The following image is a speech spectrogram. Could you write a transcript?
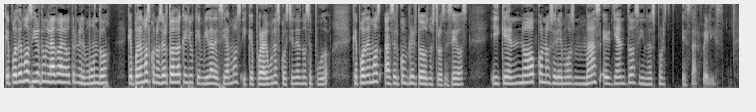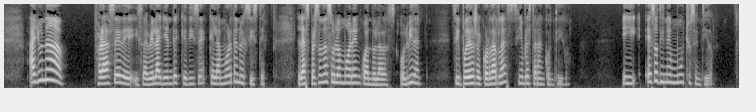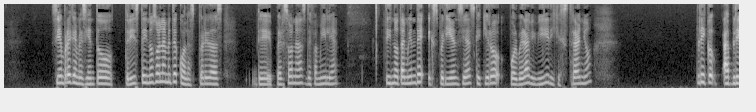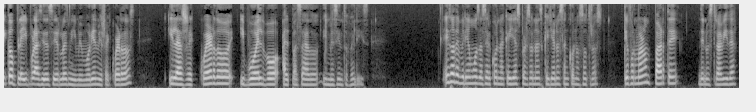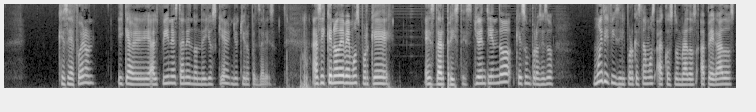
que podemos ir de un lado al otro en el mundo, que podemos conocer todo aquello que en vida deseamos y que por algunas cuestiones no se pudo, que podemos hacer cumplir todos nuestros deseos, y que no conoceremos más el llanto si no es por estar feliz. Hay una frase de Isabel Allende que dice que la muerte no existe. Las personas solo mueren cuando las olvidan. Si puedes recordarlas, siempre estarán contigo. Y eso tiene mucho sentido. Siempre que me siento triste, y no solamente con las pérdidas de personas, de familia, sino también de experiencias que quiero volver a vivir y que extraño. Aplico, aplico play, por así decirlo, en mi memoria, en mis recuerdos, y las recuerdo y vuelvo al pasado y me siento feliz. Eso deberíamos hacer con aquellas personas que ya no están con nosotros, que formaron parte de nuestra vida, que se fueron y que eh, al fin están en donde ellos quieren. Yo quiero pensar eso. Así que no debemos por qué estar tristes. Yo entiendo que es un proceso muy difícil porque estamos acostumbrados, apegados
